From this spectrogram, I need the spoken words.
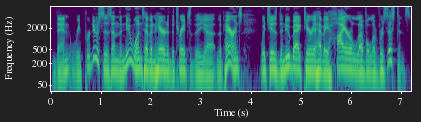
then reproduces, and the new ones have inherited the traits of the uh, the parents, which is the new bacteria have a higher level of resistance.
